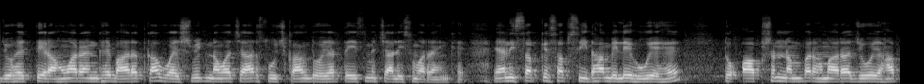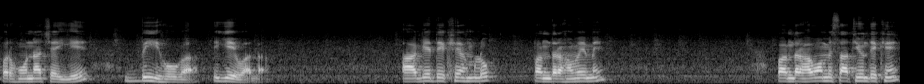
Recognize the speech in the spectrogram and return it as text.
जो है तेरहवां रैंक है भारत का, वैश्विक नवाचार सूचकांक 2023 में चालीसवां रैंक है। यानी सब के सब सीधा मिले हुए हैं तो ऑप्शन नंबर हमारा जो यहाँ पर होना चाहिए, बी होगा, ये वाला। आगे देखें हम लोग पंद्रहवें में। पंद्रहवा में साथियों देखें,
